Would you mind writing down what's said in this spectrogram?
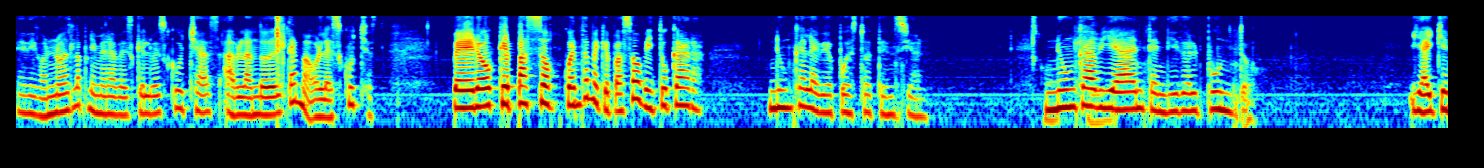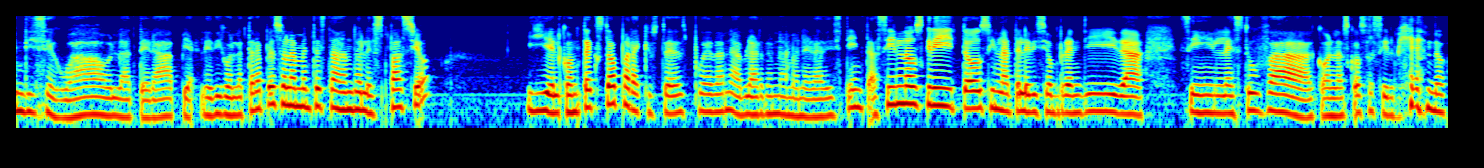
le digo, no es la primera vez que lo escuchas hablando del tema o la escuchas. Pero, ¿qué pasó? Cuéntame qué pasó, vi tu cara. Nunca le había puesto atención. Okay. Nunca había entendido el punto. Y hay quien dice, wow, la terapia. Le digo, la terapia solamente está dando el espacio y el contexto para que ustedes puedan hablar de una manera distinta, sin los gritos, sin la televisión prendida, sin la estufa con las cosas hirviendo.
